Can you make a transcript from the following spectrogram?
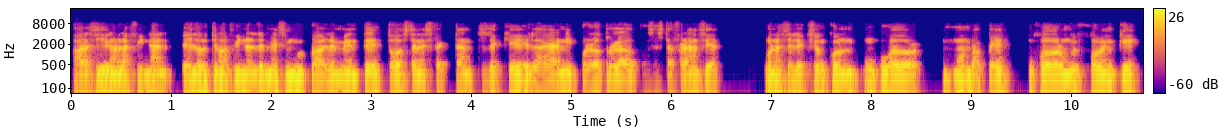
Ahora sí llegan a la final, es la última final de Messi muy probablemente, todos están expectantes de que la gane y por el otro lado pues está Francia, una selección con un jugador como Mbappé, un jugador muy joven que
